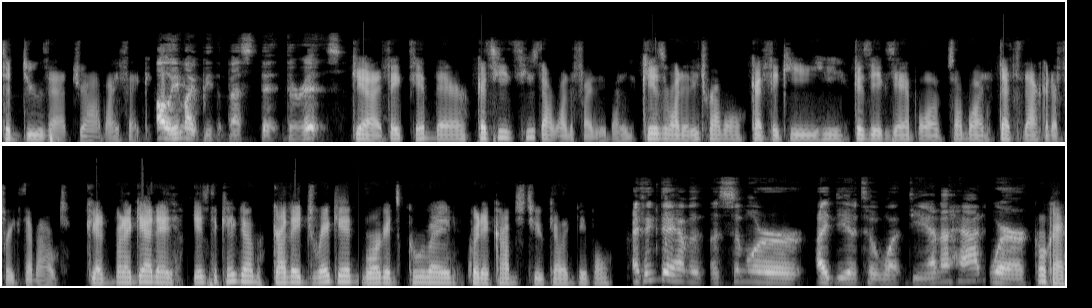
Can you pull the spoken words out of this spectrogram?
to do that job, I think. Oh, he might be the best that there is. Yeah, I think him there because he's he's not one to fight anybody. He doesn't want any trouble. I think he he gives the example of someone that's not going to freak them out. Good, but again, it is the kingdom. Are they drinking Morgan's Kool Aid when it comes to killing people? I think they have a, a similar idea to what Deanna had, where Okay,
